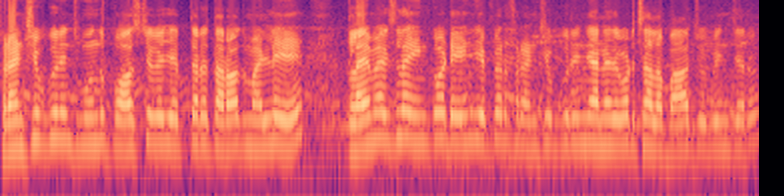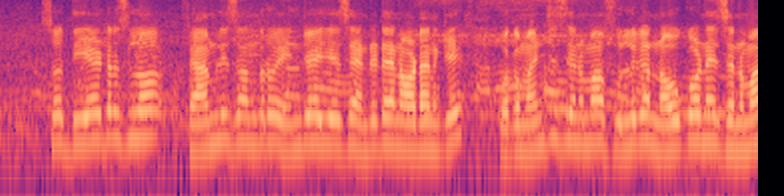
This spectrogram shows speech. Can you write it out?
ఫ్రెండ్షిప్ గురించి ముందు పాజిటివ్గా చెప్తారు తర్వాత మళ్ళీ క్లైమాక్స్లో ఇంకోటి ఏం చెప్పారు ఫ్రెండ్షిప్ గురించి అనేది కూడా చాలా బాగా చూపించారు. సో థియేటర్స్లో ఫ్యామిలీస్ అందరూ ఎంజాయ్ చేసి ఎంటర్టైన్ అవ్వడానికి ఒక మంచి సినిమా ఫుల్గా నవ్వుకునే సినిమా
